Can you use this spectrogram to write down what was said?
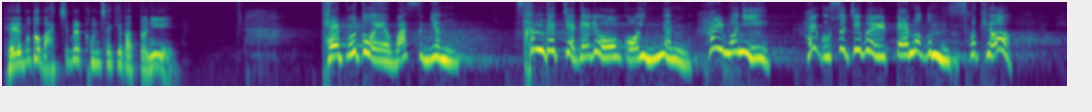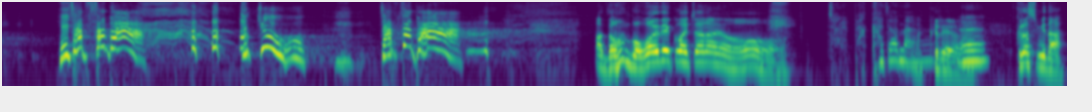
대부도 맛집을 검색해 봤더니 대부도에 왔으면 3대째 내려오고 있는 할머니 할국수집을 빼먹으면서 예, 잡숴봐 쭉쭉 잡숴봐 아 너무 먹어야 될 것 같잖아요. 절박하잖아. 그래요. 예. 그렇습니다.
